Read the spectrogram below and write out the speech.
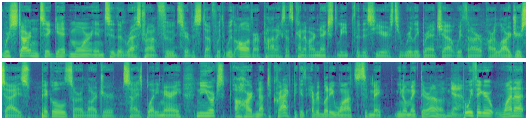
we're starting to get more into the restaurant food service stuff with, with all of our products. That's kind of our next leap for this year is to really branch out with our, our larger size pickles, our larger size Bloody Mary. New York's a hard nut to crack because everybody wants to make you know make their own. Yeah. But we figure why not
